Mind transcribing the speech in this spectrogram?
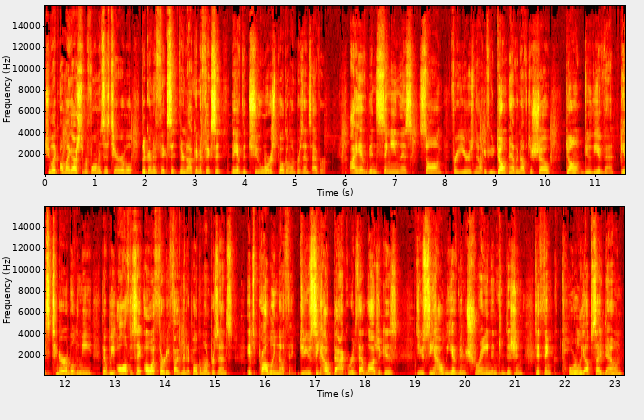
to like, oh my gosh, the performance is terrible. They're gonna fix it. They're not gonna fix it. They have the two worst Pokemon Presents ever. I have been singing this song for years now. If you don't have enough to show, don't do the event. It's terrible to me that we all have to say, oh, a 35 minute Pokemon Presents? it's probably nothing. Do you see how backwards that logic is? Do you see how we have been trained and conditioned to think totally upside down?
